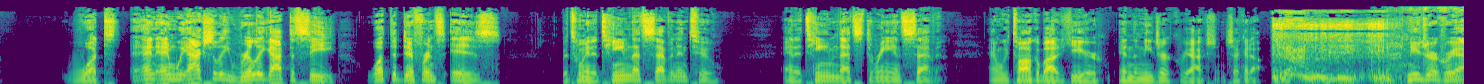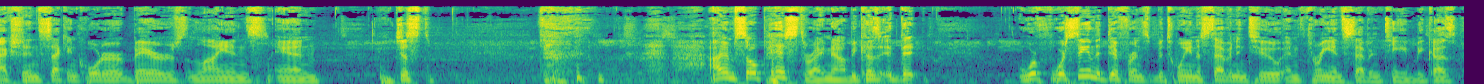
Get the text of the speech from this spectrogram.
what and and we actually really got to see what the difference is between a team that's 7 and 2 and a team that's 3 and 7. And we talk about it here in the knee jerk reaction. Check it out. Knee jerk reaction, second quarter, Bears, Lions, and just. I am so pissed right now because it, that we're we're seeing the difference between a seven and two and three and seventeen because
